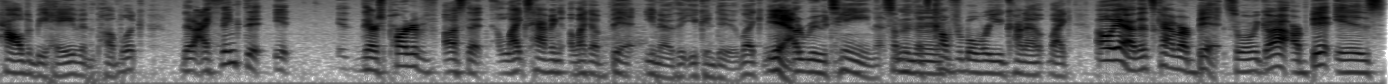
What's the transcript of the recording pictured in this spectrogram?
how to behave in public, that I think that it. it- There's part of us that likes having like a bit, you know, that you can do, like Yeah. a routine, that's something that's comfortable, where you kind of like, oh yeah, that's kind of our bit. So when we go out, our bit is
